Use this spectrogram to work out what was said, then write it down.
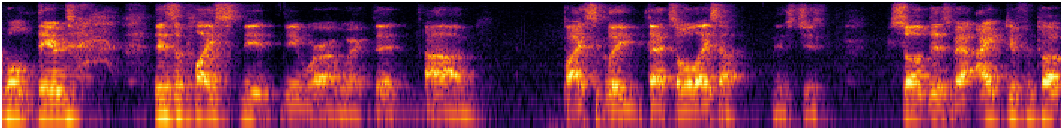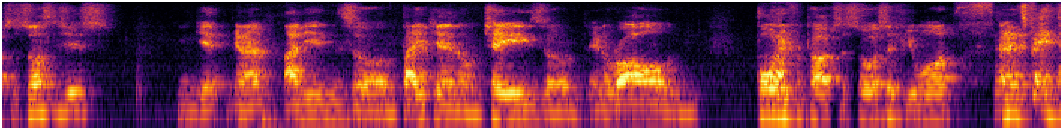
well, there, there's a place near, near where I work that um, basically that's all they sell. It's just so there's about eight different types of sausages. You can get you know onions or bacon or cheese or in a roll and four Oh. different types of sauce if you want, and it's fantastic.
